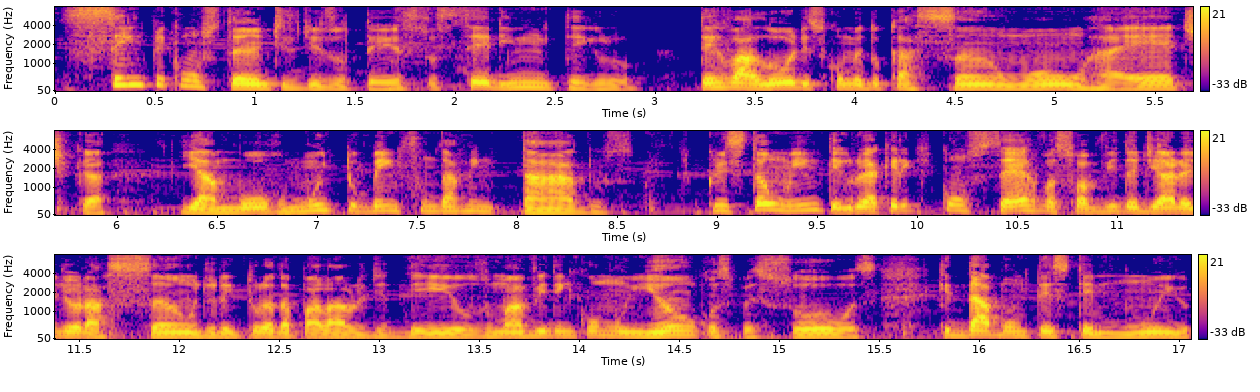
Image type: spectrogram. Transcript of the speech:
Sempre constantes, diz o texto, ser íntegro, ter valores como educação, honra, ética e amor muito bem fundamentados, cristão íntegro é aquele que conserva sua vida diária de oração, de leitura da palavra de Deus, uma vida em comunhão com as pessoas, que dá bom testemunho,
